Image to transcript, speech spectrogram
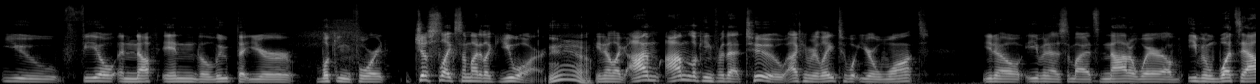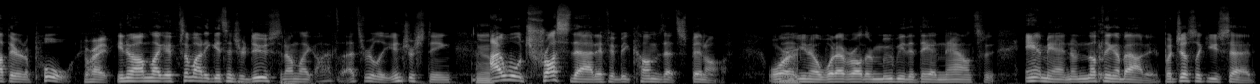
you feel enough in the loop that you're looking for it, just like somebody like you are. Yeah. You know, like I'm I'm looking for that too. I can relate to what you want. You know, even as somebody that's not aware of even what's out there to pull. Right. You know, I'm like, if somebody gets introduced and I'm like, oh, that's, that's really interesting, Yeah. I will trust that if it becomes that spinoff or, you know, whatever other movie that they announced. Ant Man, know nothing about it. But just like you said,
